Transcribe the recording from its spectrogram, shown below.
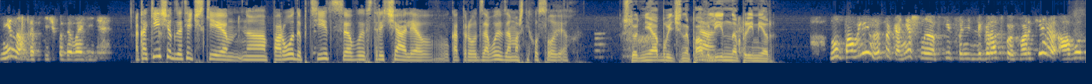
не надо птичку доводить. А какие еще экзотические а, породы птиц вы встречали, которые вот заводят в домашних условиях? Что-то необычное. Павлин, например. Ну, павлин это, конечно, птица не для городской квартиры, а вот,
